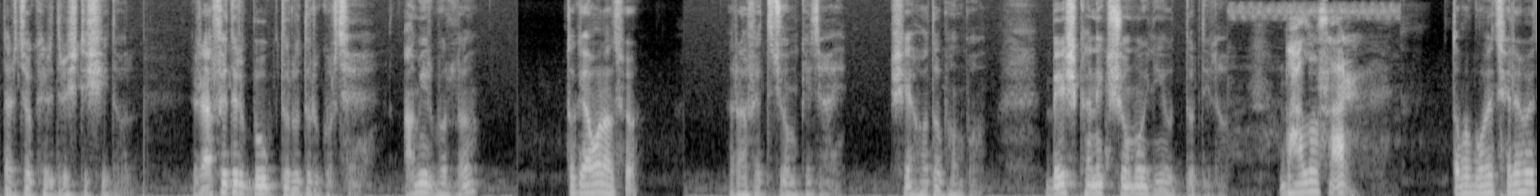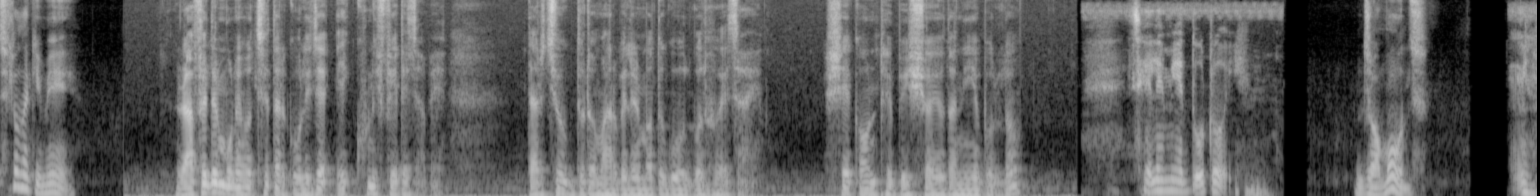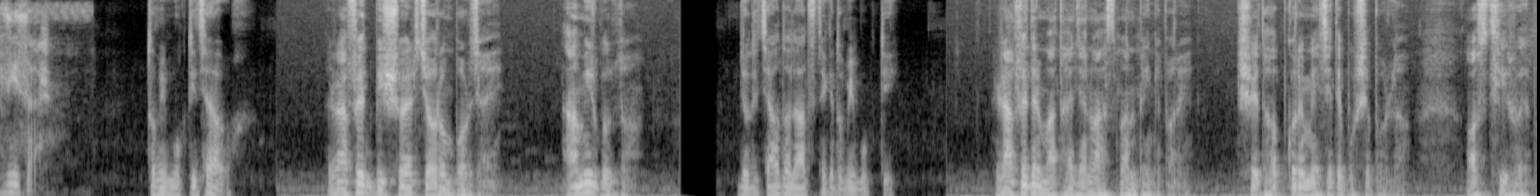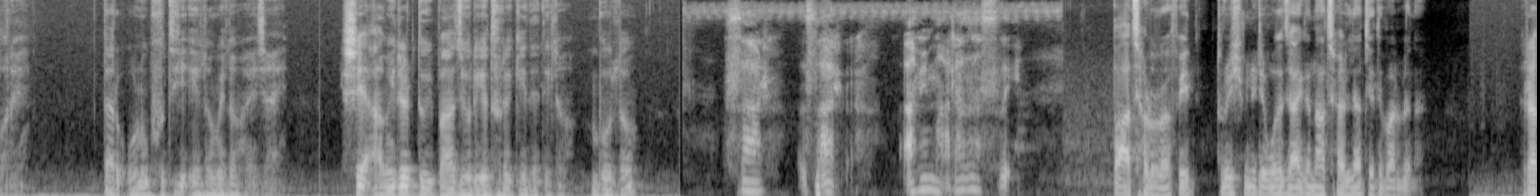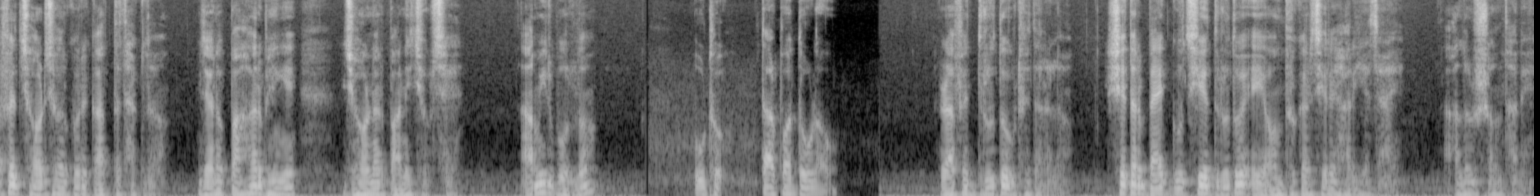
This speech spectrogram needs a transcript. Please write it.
তার চোখের দৃষ্টি শীতল। রাফেদের বুক দুরুদুরু করছে। আমির বলল তো কেমন আছো? রাফেদ চমকে যায়। সে হতভম্ব। বেশ খানিক সময় নিয়ে উত্তর দিল ভালো স্যার। তোমার বোনের ছেলে হয়েছিল নাকি মেয়ে? রাফেদের মনে হচ্ছে তার কলিজা এক্ষুনি ফেটে যাবে। তার চোখ দুটো মার্বেলের মতো গোল গোল হয়ে যায়। সে কণ্ঠে বিস্ময়তা নিয়ে বলল ছেলে মেয়ে দুটোই। যমজ? জি স্যার। তুমি মুক্তি চাও? রাফেদ বিস্ময়ের চরম পর্যায়ে। আমির বলল যদি চাও তাহলে আজ থেকে তুমি মুক্তি। রাফেদের মাথায় যেন আসমান ভেঙে পড়ে। সে ধপ করে মেঝেতে বসে পড়ল অস্থির হয়ে পড়ে। তার অনুভূতি এলোমেলো হয়ে যায়। সে আমিরের দুই পা জড়িয়ে ধরে কেঁদে দিল বলল স্যার স্যার আমি মারা যাচ্ছি। পা ছাড়ো রাফিদ ত্রিশ মিনিটের মধ্যে জায়গা না ছাড়লে আর যেতে পারবে না। রাফেদ ঝরঝর করে কাঁদতে থাকল যেন পাহাড় ভেঙে ঝর্ণার পানি ছড়ছে আমির বলল উঠো তারপর দৌড়াও। রাফেদ দ্রুত উঠে দাঁড়াল। সে তার ব্যাগ গুছিয়ে দ্রুত এই অন্ধকার ছেড়ে হারিয়ে যায় আলোর সন্ধানে।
